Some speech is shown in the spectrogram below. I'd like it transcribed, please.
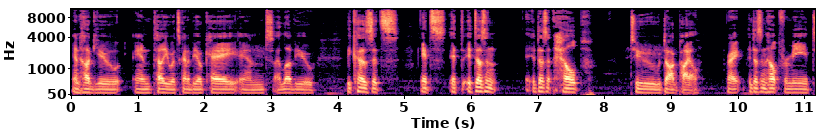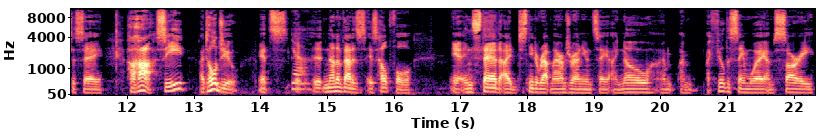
and hug you and tell you it's going to be okay and I love you because it's it's it it doesn't it doesn't help to dogpile, right? It doesn't help for me to say, "Haha, see? I told you." It's Yeah. it, it, none of that is is helpful. Instead, I just need to wrap my arms around you and say, "I know. I'm I'm I feel the same way. I'm sorry.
